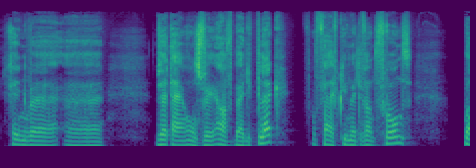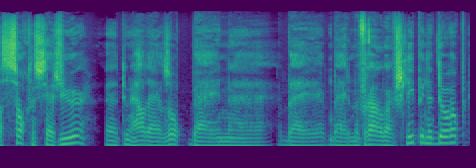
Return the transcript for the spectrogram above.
gingen we, eh zette hij ons weer af bij die plek. Voor vijf kilometer van het front. Was s ochtends zes uur. Uh, toen haalde hij ons op bij, een, uh, bij, bij de mevrouw waar we sliepen in het dorp.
